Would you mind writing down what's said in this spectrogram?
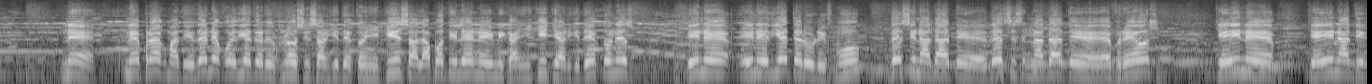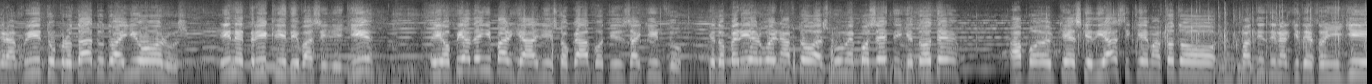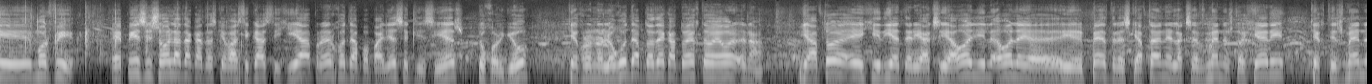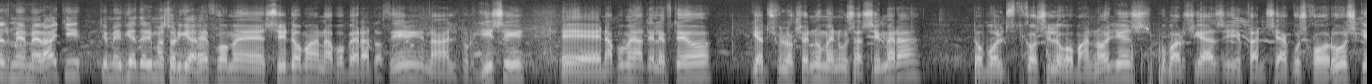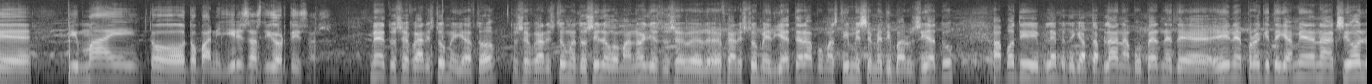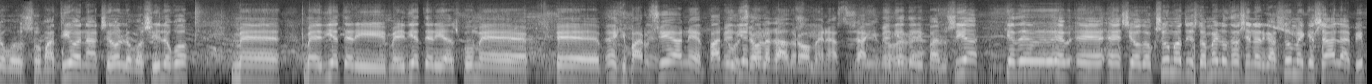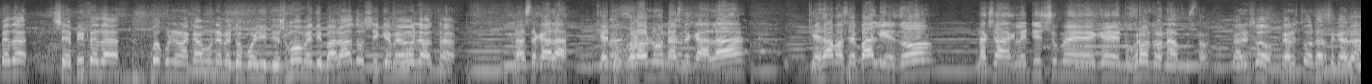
Ναι, ναι, πράγματι δεν έχω ιδιαίτερες γνώσεις αρχιτεκτονικής, αλλά από ό,τι λένε οι μηχανικοί και οι αρχιτέκτονες είναι, είναι ιδιαίτερου ρυθμού. Δεν συναντάτε, δεν συναντάτε ευρέως και είναι, και είναι αντιγραφή του πρωτάτου του Αγίου Όρους. Είναι τρίκλητη βασιλική, η οποία δεν υπάρχει άλλη στον κάπο της Ζακίνθου. Και το περίεργο είναι αυτό, ας πούμε, πώς έτυχε τότε από, και σχεδιάστηκε με, αυτό το, με αυτή την αρχιτεκτονική μορφή. Επίσης όλα τα κατασκευαστικά στοιχεία προέρχονται από παλιές εκκλησίες του χωριού και χρονολογούνται από το 16ο αιώνα. Γι' αυτό έχει ιδιαίτερη αξία. Όλοι, οι πέτρες και αυτά είναι λαξευμένες στο χέρι και χτισμένες με μεράκι και με ιδιαίτερη μαστοριά. Εύχομαι σύντομα να αποπερατωθεί, να λειτουργήσει. Ε, να πούμε ένα τελευταίο για τους φιλοξενούμενους σας σήμερα το Πολιτιστικό Σύλλογο Μανώλιες που παρουσιάζει επτανησιακούς χορούς και τιμάει το, το πανηγύρι σας, τη γιορτή σας. Ναι, τους ευχαριστούμε γι' αυτό. Τους ευχαριστούμε, το Σύλλογο Μανώλια, τους ευχαριστούμε ιδιαίτερα που μας τίμησε με την παρουσία του. Από ό,τι βλέπετε και από τα πλάνα που παίρνετε, είναι, πρόκειται για μια, ένα αξιόλογο σωματείο, ένα αξιόλογο σύλλογο με, με, ιδιαίτερη, με ιδιαίτερη ας πούμε. Ε, Έχει παρουσία, ναι, παντού σε όλα τα δρόμενα στη Ζάκη. Με ιδιαίτερη παρουσία και ε, ε, αισιοδοξούμε ότι στο μέλλον θα συνεργαστούμε και σε άλλα επίπεδα, σε επίπεδα που έχουν να κάνουν με τον πολιτισμό, με την παράδοση και με όλα αυτά. Να είστε καλά και του χρόνου να είστε καλά και θα είμαστε πάλι εδώ να ξαναγλεντήσουμε και του χρόνου τον Αύγουστο. Ευχαριστώ, ευχαριστώ, να είστε καλά.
